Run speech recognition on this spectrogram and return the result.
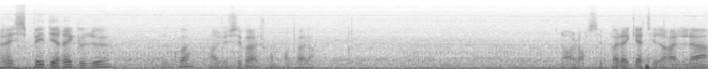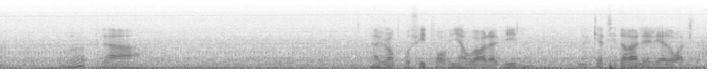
Respect des règles de... De quoi? Ah, Je sais pas, je comprends pas là. Non, alors c'est pas la cathédrale là. Hop là. Là j'en profite pour venir voir la ville. La cathédrale elle est à droite là.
